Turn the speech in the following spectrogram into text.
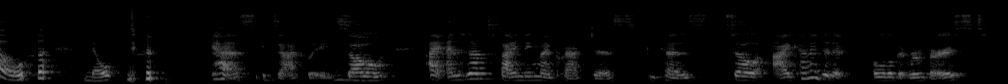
oh, nope. yes, exactly. Mm-hmm. So I ended up finding my practice because so I kind of did it a little bit reversed.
